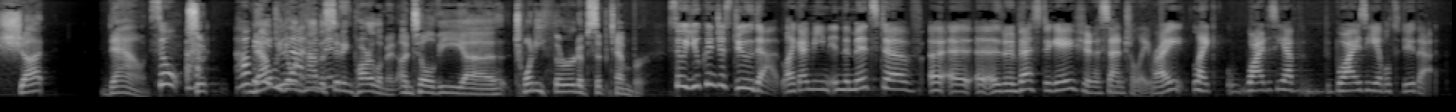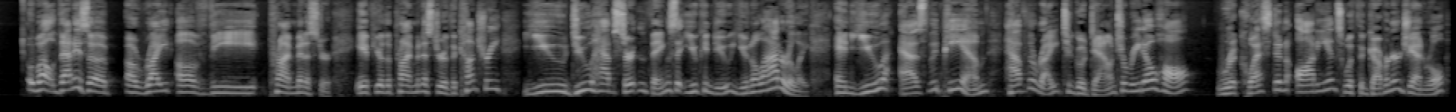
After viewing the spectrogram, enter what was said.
Shut down. So, h- how now we do don't have a midst- sitting parliament until the uh, 23rd of September. So you can just do that. Like, I mean, in the midst of a, a, an investigation, essentially, right? Like, why does he have? Why is he able to do that? Well, that is a, a right of the prime minister. If you're the prime minister of the country, you do have certain things that you can do unilaterally. And you, as the PM, have the right to go down to Rideau Hall request an audience with the governor general.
